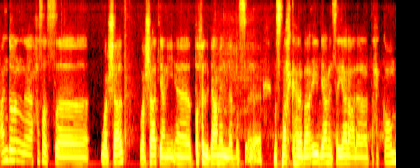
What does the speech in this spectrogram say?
عندهم حصص آه ورشات. ورشات يعني آه، الطفل بيعمل آه، مصباح كهربائي بيعمل سيارة على تحكم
